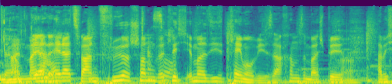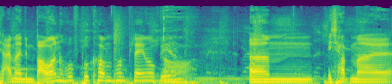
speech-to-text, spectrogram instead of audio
Ja, mein, meine gerne. Highlights waren früher schon so. wirklich immer diese Playmobil-Sachen. Zum Beispiel habe ich einmal den Bauernhof bekommen von Playmobil. Oh. Ähm, ich habe mal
